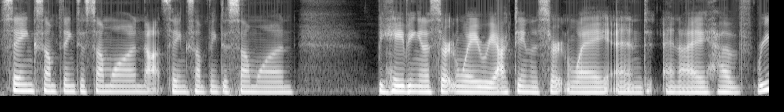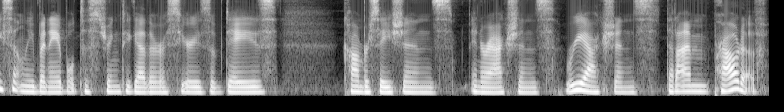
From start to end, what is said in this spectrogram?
saying something to someone, not saying something to someone, behaving in a certain way, reacting in a certain way, and and I have recently been able to string together a series of days, conversations, interactions, reactions that I'm proud of.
